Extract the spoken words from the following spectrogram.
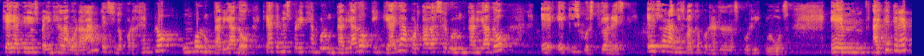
que haya tenido experiencia laboral antes, sino, por ejemplo, un voluntariado, que haya tenido experiencia en voluntariado y que haya aportado a ese voluntariado eh, X cuestiones. Eso ahora mismo hay que ponerlo en los currículums. Em, hay que tener,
